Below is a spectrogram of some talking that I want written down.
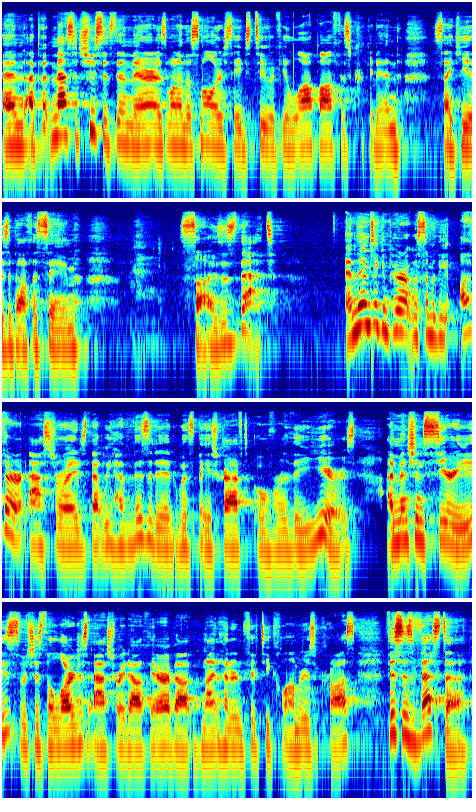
And I put Massachusetts in there as one of the smaller states too. If you lop off this crooked end, Psyche is about the same size as that and then to compare it with some of the other asteroids that we have visited with spacecraft over the years. I mentioned Ceres, which is the largest asteroid out there, about 950 kilometers across. This is Vesta,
